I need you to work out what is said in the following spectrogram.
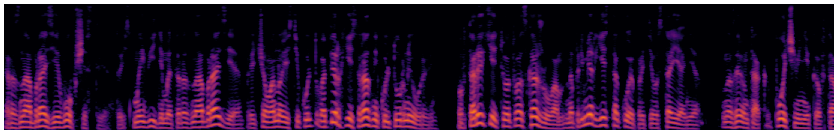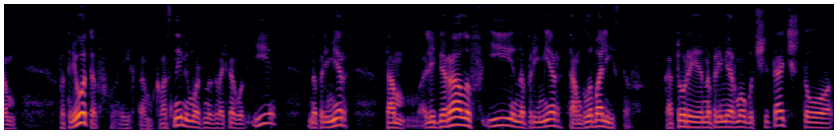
разнообразия в обществе. То есть мы видим это разнообразие, причем оно есть и культура. Во-первых, есть разный культурный уровень. Во-вторых, есть, вот вас скажу вам, например, есть такое противостояние, назовем так, почвенников, там, патриотов, их там квасными можно называть как угодно, и, например, там либералов и, например, там глобалистов, которые, например, могут считать, что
